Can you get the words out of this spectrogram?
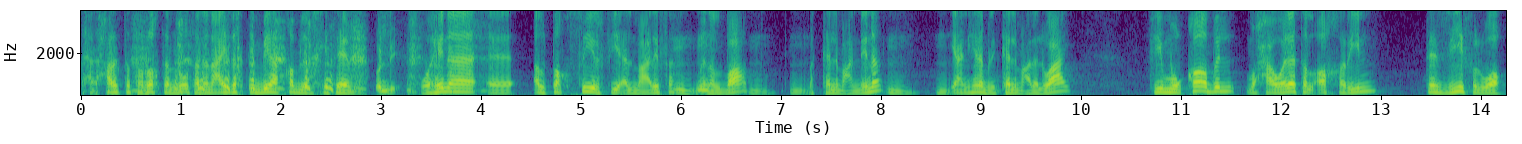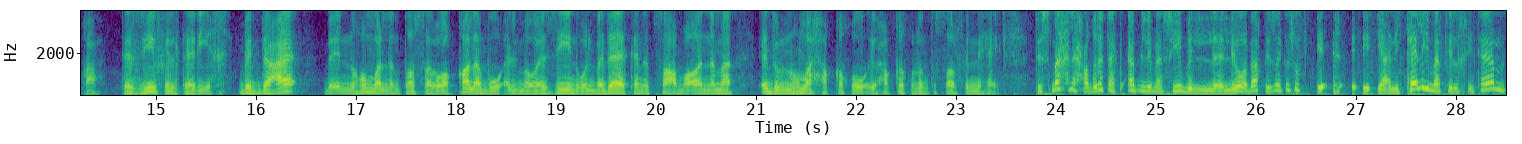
حضرتك تطرقت للنقطة اللي أنا عايز أختم بيها قبل الختام. قول لي. وهنا آه التقصير في المعرفة من البعض بتكلم عننا. يعني هنا بنتكلم على الوعي. في مقابل محاولات الآخرين تزييف الواقع تزييف التاريخ بادعاء بأن هم اللي انتصروا وقلبوا الموازين والبداية كانت صعبة آه إنما قدروا إن هم يحققوا يحققوا الانتصار في النهاية تسمح لي حضرتك قبل ما أسيب اللي هو باقي زكي يوسف يعني كلمة في الختام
